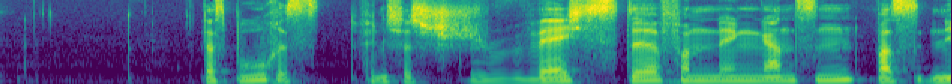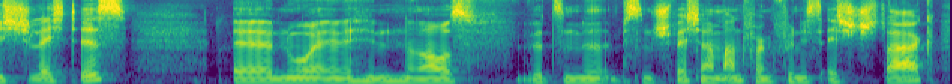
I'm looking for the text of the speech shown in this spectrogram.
das Buch ist, finde ich, das schwächste von den ganzen, was nicht schlecht ist. Äh, nur hinten raus wird es ein bisschen schwächer. Am Anfang finde ich es echt stark.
